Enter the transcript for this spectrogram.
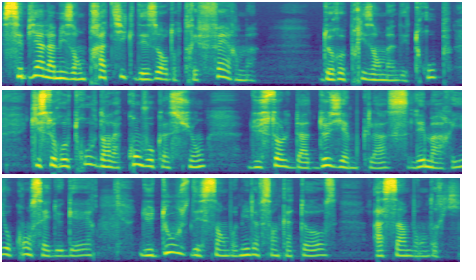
C'est bien la mise en pratique des ordres très fermes de reprise en main des troupes qui se retrouve dans la convocation du soldat deuxième classe, les Maris, au Conseil de guerre du 12 décembre 1914 à Saint-Bandry.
